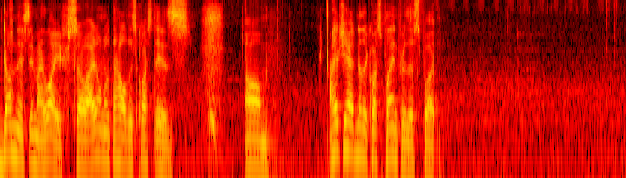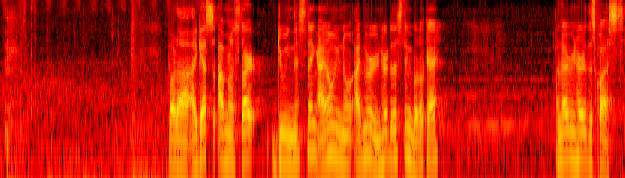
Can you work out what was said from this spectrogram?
done this in my life, so I don't know what the hell this quest is. Um, I actually had another quest planned for this, but... But, uh, I guess I'm gonna start doing this thing. I don't even know, I've never even heard of this thing, but okay. I've never even heard of this quest.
